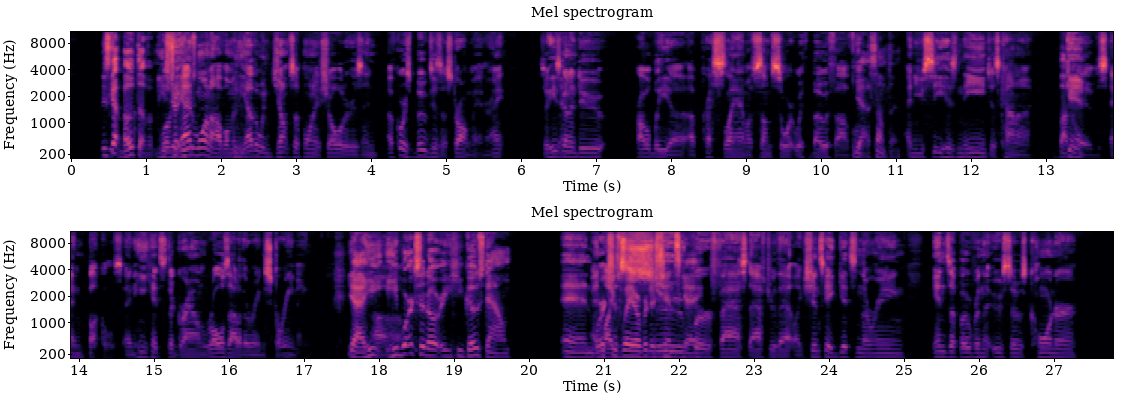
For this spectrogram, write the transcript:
He's got both of them. He's well, he had one of them, and the other one jumps up on his shoulders. And of course, Boogs is a strong man, right? So he's Yeah. going to do probably a, a press slam of some sort with both of them. Yeah, something. And you see his knee just kind of gives and buckles, and he hits the ground, rolls out of the ring screaming. Yeah, he, he Uh, works it over. He goes down and, and, works like, his way over to Shinsuke. Super fast after that. Like Shinsuke gets in the ring, ends up over in the Usos corner,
